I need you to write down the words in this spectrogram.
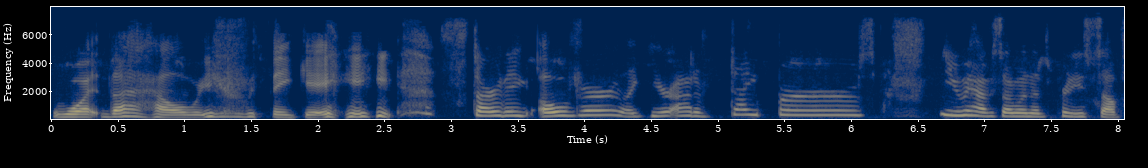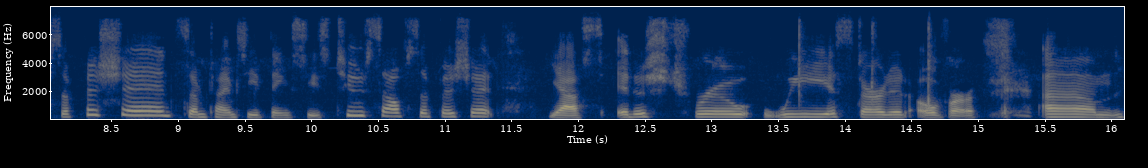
what the hell were you thinking? Starting over, like you're out of diapers. You have someone that's pretty self sufficient. Sometimes he thinks he's too self sufficient. Yes, it is true. We started over. Um,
